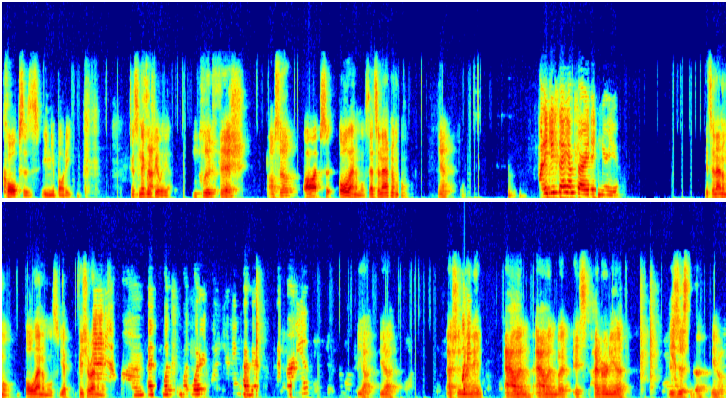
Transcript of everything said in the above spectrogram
corpses in your body. It's that- necrophilia. Include fish also? Oh, abso- all animals. That's an animal. Yeah. What did you say? I'm sorry, I didn't hear you. It's an animal. All animals. Yep. Fish are animals. Um, what's what? What, are, what is your name? Hibernia? Yeah, yeah. Actually, my name Alan, Alan, but it's Hibernia is just the you know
